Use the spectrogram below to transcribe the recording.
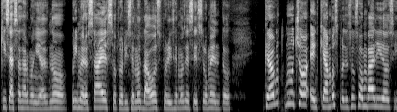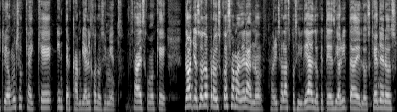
quizá estas armonías no, primero está esto, prioricemos la voz, prioricemos este instrumento. Creo mucho en que ambos procesos son válidos y creo mucho que hay que intercambiar el conocimiento, ¿sabes? Como que, no, yo solo produzco de esa manera, no, ahorita las posibilidades, lo que te decía ahorita de los géneros,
